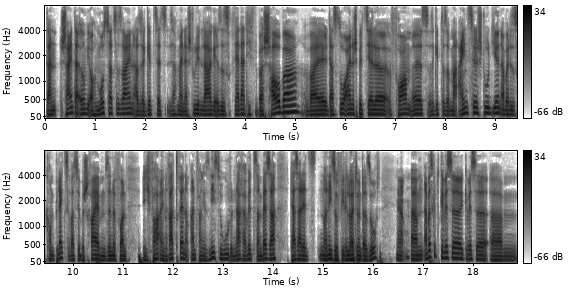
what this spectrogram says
dann scheint da irgendwie auch ein Muster zu sein. Also da gibt es jetzt, ich sag mal, in der Studienlage ist es relativ überschaubar, weil das so eine spezielle Form ist. Also gibt es also immer Einzelstudien, aber dieses Komplexe, was wir beschreiben, im Sinne von, ich fahre ein Radrennen, am Anfang ist es nicht so gut und nachher wird es dann besser, das hat jetzt noch nicht so viele Leute untersucht. Ja. Ähm, aber es gibt gewisse, gewisse ähm,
